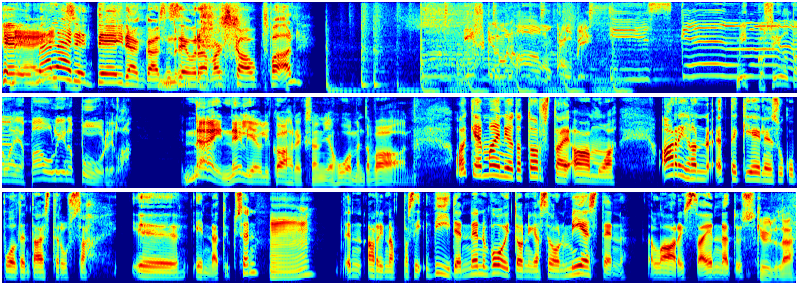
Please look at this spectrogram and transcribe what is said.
Hei, Näin. mä lähden teidän kanssa no. seuraavaksi kauppaan. Iskelmän aamuklubi. Mikko Siltala ja Pauliina Puurila. Näin, neljä yli kahdeksan ja huomenta vaan. Oikein mainiota torstai-aamua. Arihan teki eilen sukupuolten taistelussa öö, ennätyksen. Mm. Ari nappasi viidennen voiton ja se on miesten laarissa ennätys. Kyllä.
